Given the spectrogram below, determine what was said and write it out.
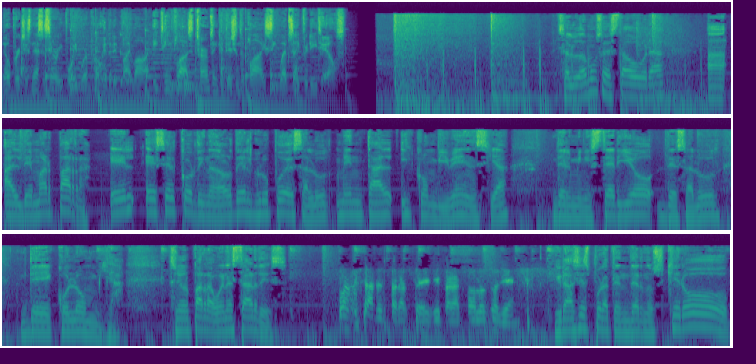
No purchase necessary. Void where prohibited by law. 18 plus terms and conditions apply. See website for details. Saludamos a esta hora a Aldemar Parra. Él es el coordinador del Grupo de Salud Mental y Convivencia del Ministerio de Salud de Colombia. Señor Parra, buenas tardes. Buenas tardes para ustedes y para todos los oyentes. Gracias por atendernos. Quiero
